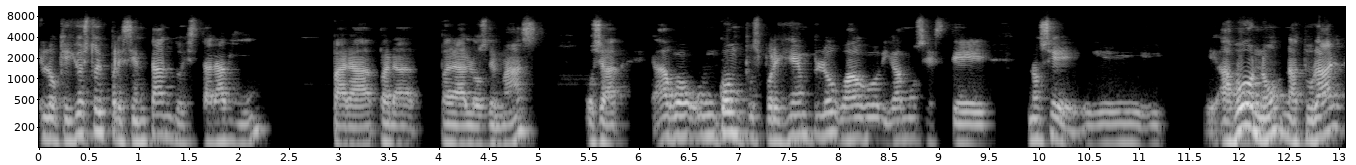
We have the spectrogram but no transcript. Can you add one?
lo que yo estoy presentando estará bien para, para, para los demás. O sea, hago un compus, por ejemplo, o hago, digamos, este, no sé, eh, abono natural,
